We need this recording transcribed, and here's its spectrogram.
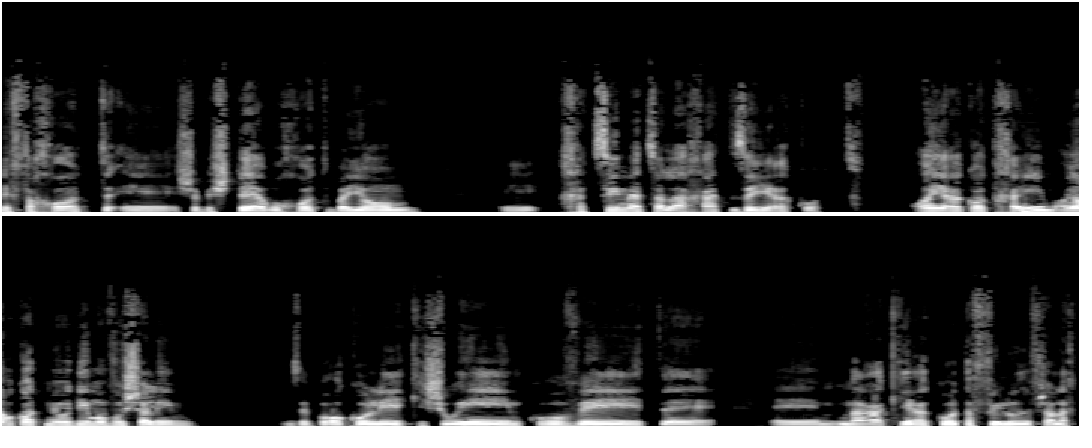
לפחות uh, שבשתי ארוחות ביום uh, חצי מהצלחת זה ירקות. או ירקות חיים או ירקות מיהודים מבושלים. אם זה ברוקולי, קישואים, כרובית, אה, אה, מרק ירקות אפילו, אפשר לח...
